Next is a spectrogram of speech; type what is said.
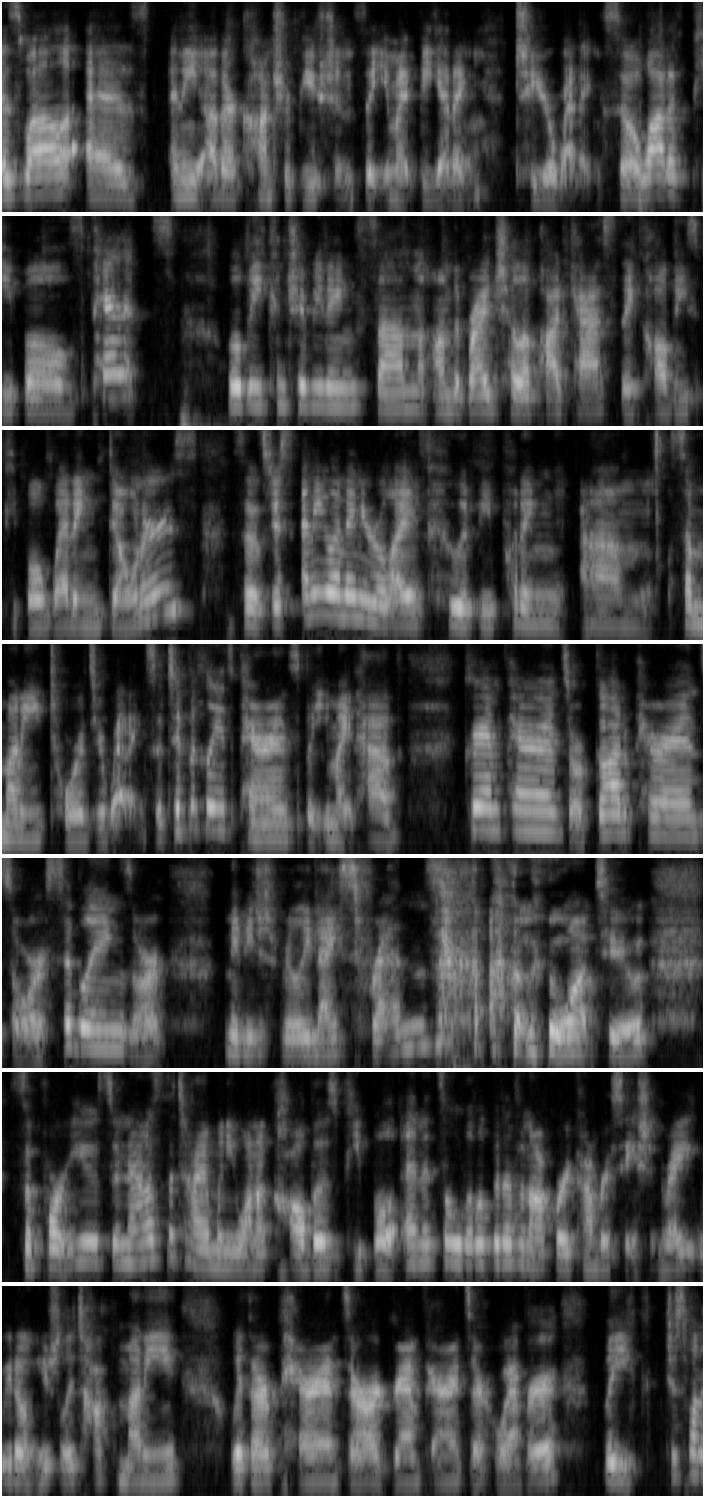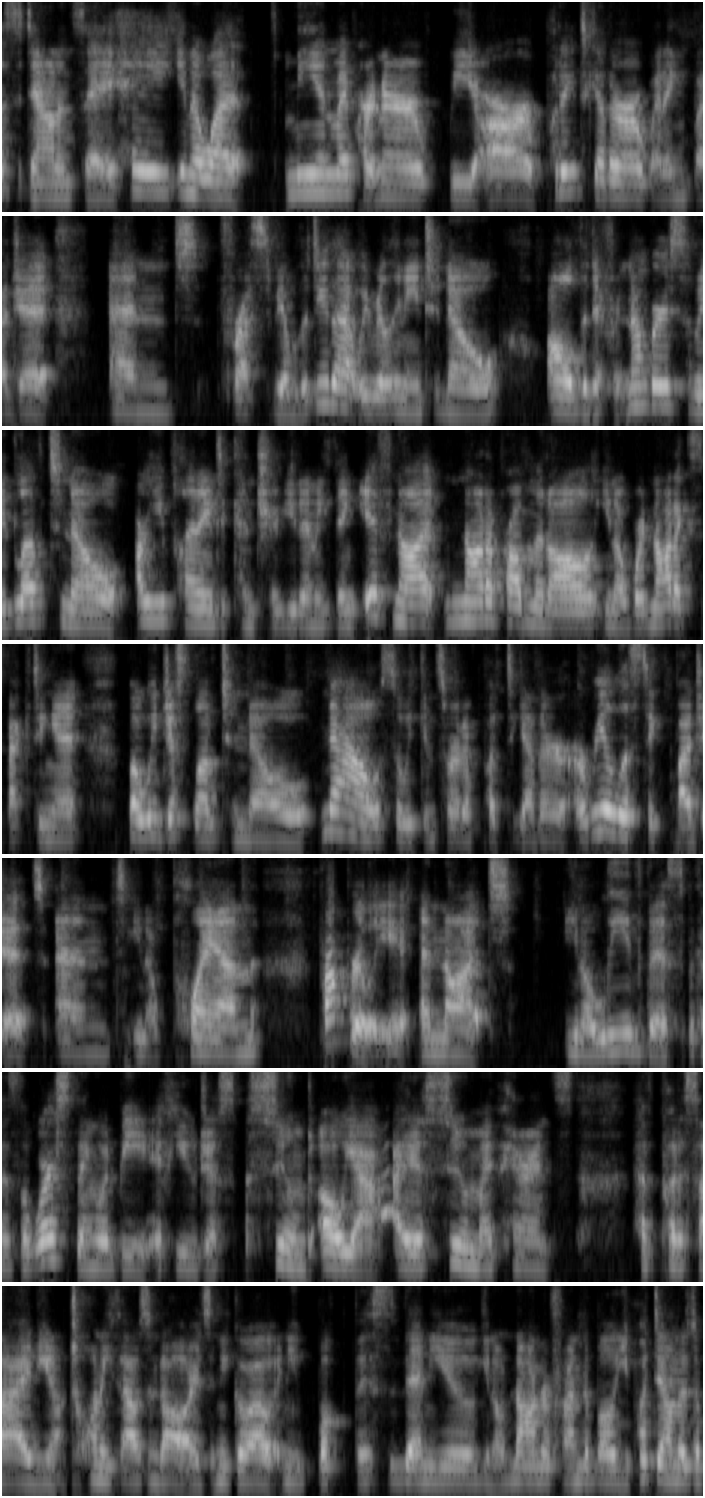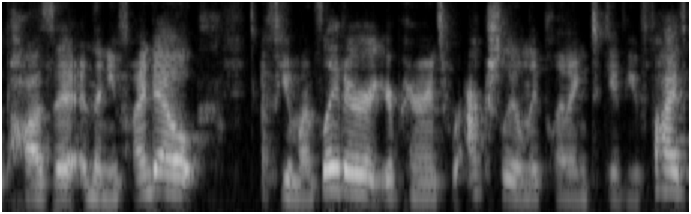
as well as any other contributions that you might be getting to your wedding. So, a lot of people's parents will be contributing some on the Bridechilla podcast. They call these people wedding donors. So, it's just anyone in your life who would be putting um, some money towards your wedding. So, typically it's parents, but you might have grandparents or godparents or siblings or maybe just really nice friends um, who want to support you. So, now's the time when you want to call those people. And it's a little bit of an awkward conversation, right? We don't usually talk money with our parents or our grandparents or whoever, but you just want to sit down and say, hey, you know what? Me and my partner, we are putting together our wedding budget. And for us to be able to do that, we really need to know all the different numbers. So we'd love to know are you planning to contribute anything? If not, not a problem at all. You know, we're not expecting it, but we just love to know now so we can sort of put together a realistic budget and, you know, plan properly and not you know leave this because the worst thing would be if you just assumed oh yeah i assume my parents have put aside you know $20000 and you go out and you book this venue you know non-refundable you put down a deposit and then you find out a few months later your parents were actually only planning to give you $5000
